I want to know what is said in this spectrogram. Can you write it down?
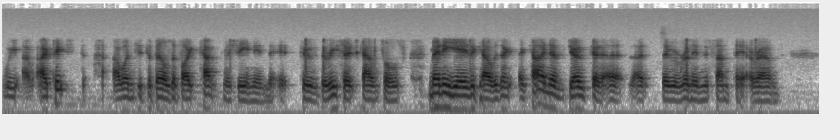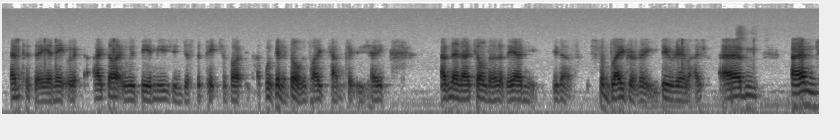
we I, I, pitched I wanted to build a Voight-Kampff machine in it, to the research councils many years ago. It was a, a kind of joke that they were running the sandpit around empathy, and it I thought it would be amusing just to pitch a about we're going to build a Voight-Kampff machine, and then I told them at the end, you know, it's from Blade Runner, you do realise, um, and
